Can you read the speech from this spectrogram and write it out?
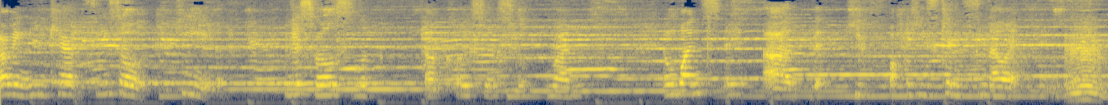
I mean, he can't see, so he he just smells the uh, closest one. And once uh, he he can smell it. Mm.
